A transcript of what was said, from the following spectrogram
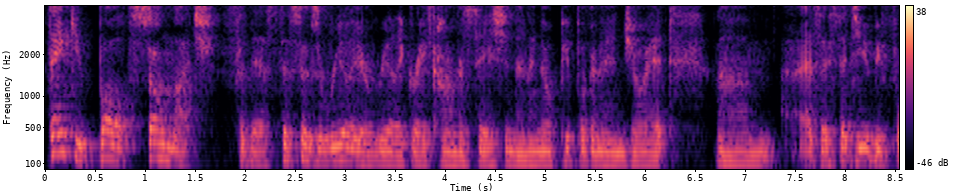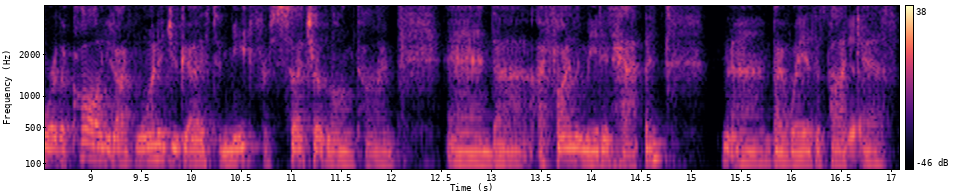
thank you both so much for this this was really a really great conversation and i know people are going to enjoy it um, as I said to you before the call, you know, I've wanted you guys to meet for such a long time, and uh, I finally made it happen uh, by way of the podcast.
